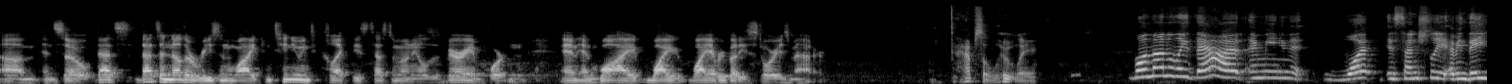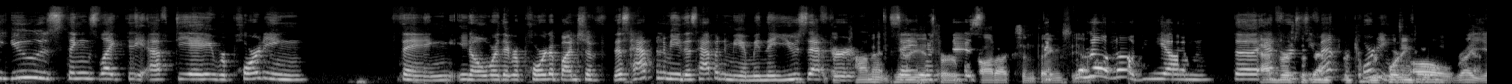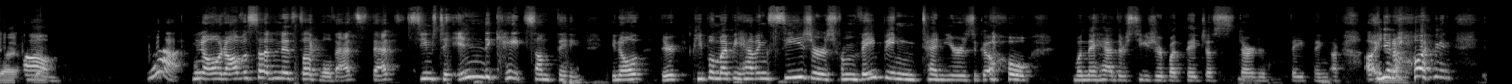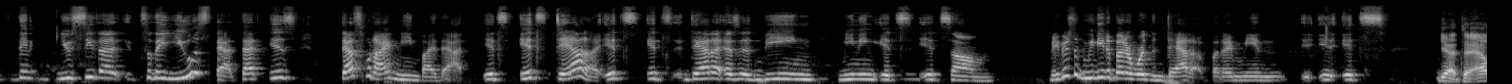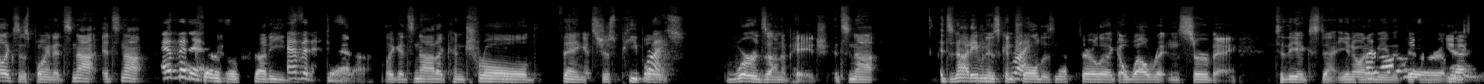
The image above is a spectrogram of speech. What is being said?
Um, and so that's that's another reason why continuing to collect these testimonials is very important, and and why why why everybody's stories matter. Absolutely. Well, not only that, I mean, what essentially, I mean, they use things like the FDA reporting thing, you know, where they report a bunch of this happened to me, this happened to me. I mean, they use that Like a for comment saying period there's- for products and things. Yeah. Well, no, no, the um the adverse, event, reporting. reporting Oh, right. Yeah. yeah. Um, yeah, you know, and all of a sudden it's like, well, that's that seems to indicate something. You know, there people might be having seizures from vaping ten years ago when they had their seizure, but they just started vaping. Uh, you know, I mean, they you see that, so they use that. That is that's what I mean by that. It's it's data. It's it's data as in being meaning it's it's um maybe it's, we need a better word than data, but I mean it, it's yeah. To Alex's point, it's not. It's not evidence. clinical study Evidence. data. Like it's not a controlled thing. It's just people's Right. words on a page. It's not. It's not even as controlled as necessarily like a well-written survey. To the extent, you know what I mean, that there are at Yeah. least but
